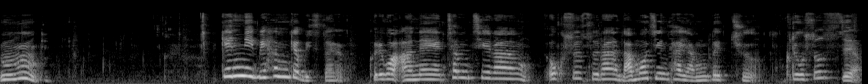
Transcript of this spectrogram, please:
음, 깻잎이 한 겹 있어요. 그리고 안에 참치랑 옥수수랑 나머지는 다 양배추 그리고 소스요.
